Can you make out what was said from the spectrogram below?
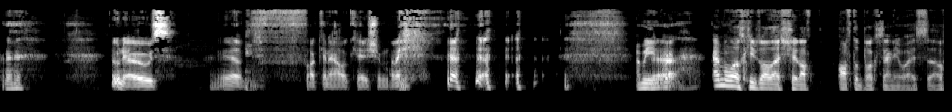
Who knows? Yeah, fucking allocation money. I mean. MLS keeps all that shit off off the books anyway, so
